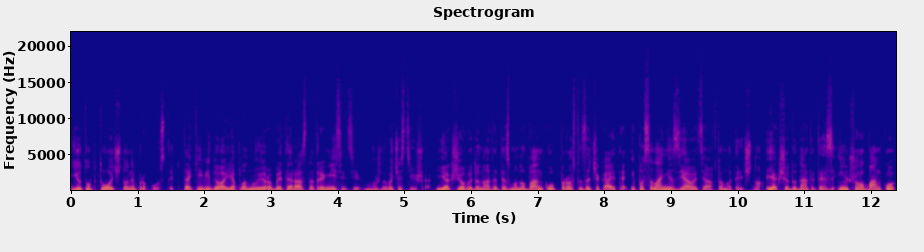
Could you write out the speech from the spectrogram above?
YouTube точно не пропустить. Такі відео я планую робити раз на три місяці, можливо, частіше. Якщо ви донатите з монобанку, просто зачекайте, і посилання з'явиться автоматично. Якщо донатите з іншого банку,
